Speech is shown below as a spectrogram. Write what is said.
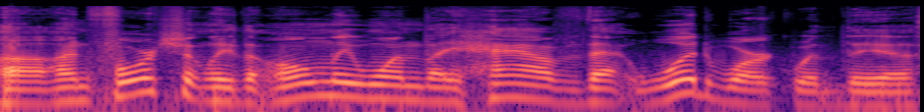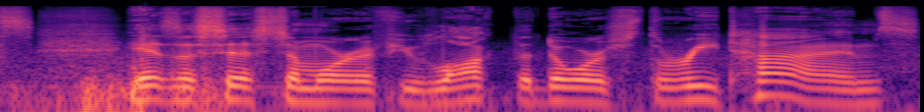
Uh, unfortunately, the only one they have that would work with this is a system where if you lock the doors three times,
